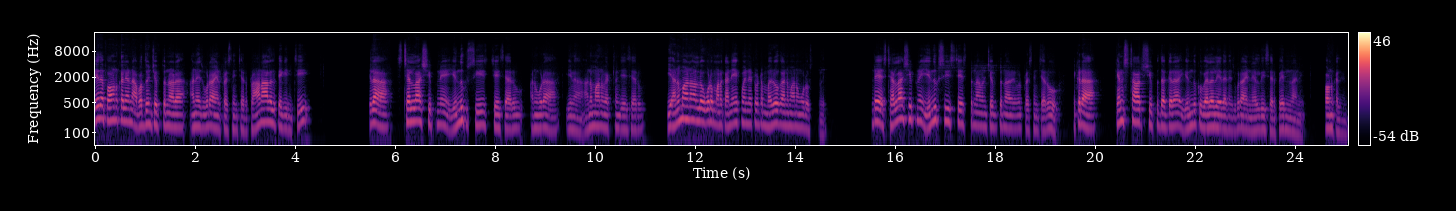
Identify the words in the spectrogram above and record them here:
లేదా పవన్ కళ్యాణ్ అబద్ధం చెప్తున్నాడా అనేది కూడా ఆయన ప్రశ్నించారు. ప్రాణాలకు తెగించి ఇలా స్టెల్లా షిప్నే ఎందుకు సీజ్ చేశారు అని కూడా ఈయన అనుమానం వ్యక్తం చేశారు. ఈ అనుమానాల్లో కూడా మనకు అనేకమైనటువంటి మరొక అనుమానం కూడా వస్తుంది. అంటే స్టెల్లా షిప్ని ఎందుకు సీజ్ చేస్తున్నామని చెబుతున్నారని కూడా ప్రశ్నించారు. ఇక్కడ కెన్ స్టార్ షిప్ దగ్గర ఎందుకు వెళ్ళలేదనేది కూడా ఆయన నిలదీశారు పేరు నాని పవన్ కళ్యాణ్.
